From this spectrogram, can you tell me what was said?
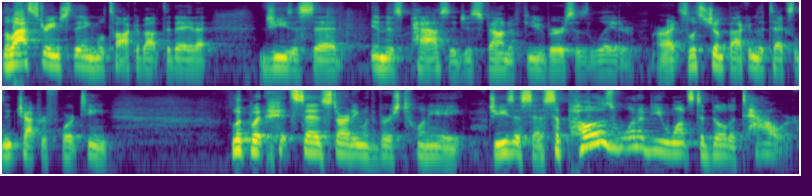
The last strange thing we'll talk about today that Jesus said in this passage is found a few verses later. All right, so let's jump back into the text, Luke chapter 14. Look what it says starting with verse 28. Jesus says, Suppose one of you wants to build a tower.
